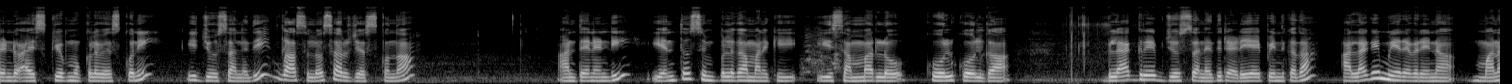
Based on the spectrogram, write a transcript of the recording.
రెండు ఐస్ క్యూబ్ ముక్కలు వేసుకొని ఈ జ్యూస్ అనేది గ్లాసులో సర్వ్ చేసుకుందాం. అంతేనండి. ఎంతో సింపుల్గా మనకి ఈ సమ్మర్లో కూల్ కూల్గా బ్లాక్ గ్రేప్ జ్యూస్ అనేది రెడీ అయిపోయింది కదా. అలాగే మీరు ఎవరైనా మన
